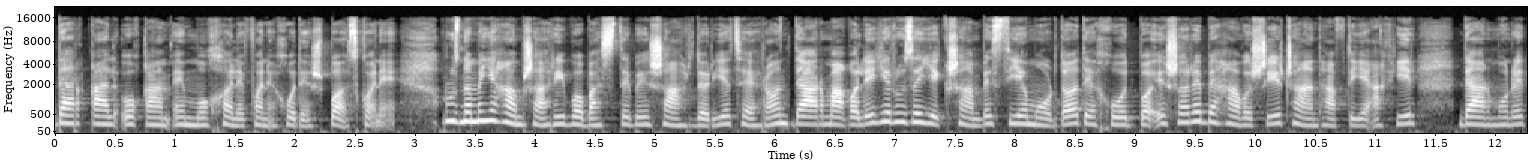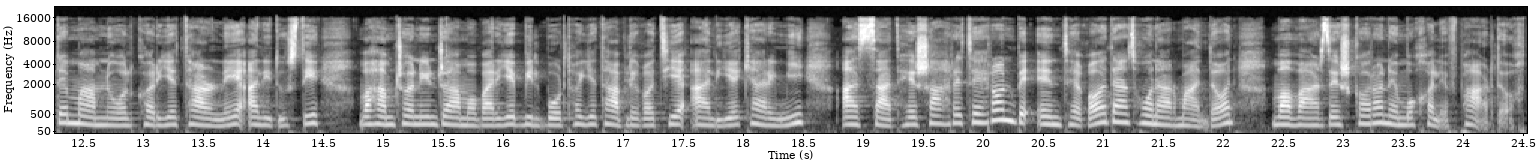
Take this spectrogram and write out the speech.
در قلع و قمع مخالفان خودش باز کنه. روزنامه همشهری وابسته به شهرداری تهران در مقاله روز یکشنبه سی مرداد خود با اشاره به حواشی چند هفته اخیر در مورد ممنوع کاری ترانه علی دوستی و همچنین جمعآوری بیلبوردهای تبلیغاتی علی کریمی از سطح شهر تهران به انتقاد از هنرمندان و ورزشکاران مخالف پرداخت.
